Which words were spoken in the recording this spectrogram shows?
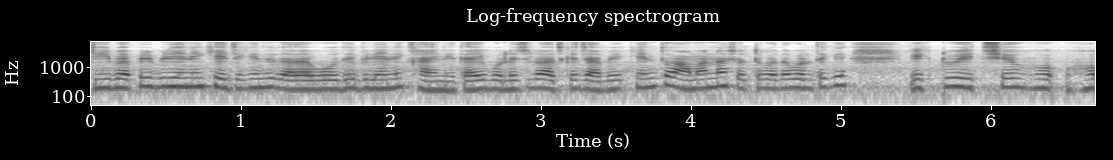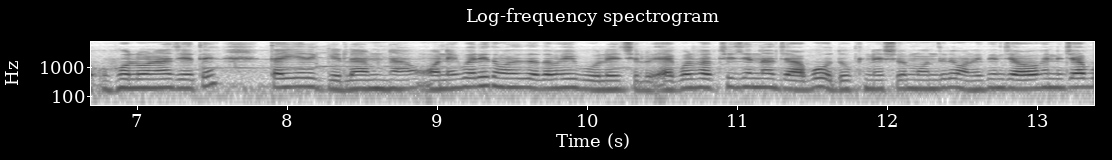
ডি বাপের বিরিয়ানি খেয়েছি কিন্তু দাদা বৌদির বিরিয়ানি খাইনি, তাই বলেছিল আজকে যাবে। কিন্তু আমার না সত্যি কথা বলতে কি একটু ইচ্ছে হলো না যেতে। তাই আর গেলাম না। অনেকবারই তোমাদের দাদাভাই বলেছিল, একবার ভাবছি যে না যাব, দক্ষিণেশ্বর মন্দিরে অনেকদিন যাওয়া ওখানে যাব।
